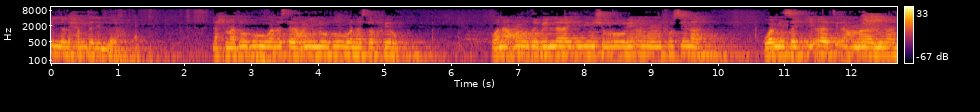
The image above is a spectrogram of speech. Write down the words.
إن الحمد لله نحمده ونستعينه ونستغفره ونعوذ بالله من شرور أنفسنا ومن سيئات أعمالنا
